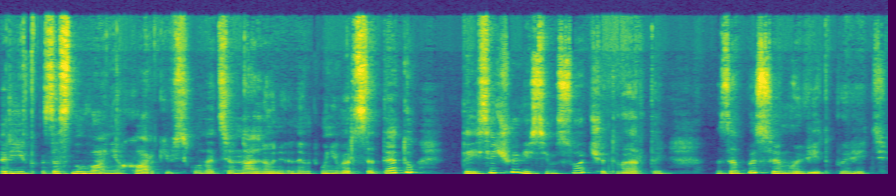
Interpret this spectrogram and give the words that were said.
рік заснування Харківського національного університету 1804. Записуємо відповідь.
